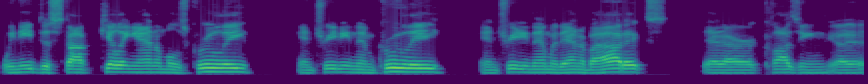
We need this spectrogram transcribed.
we need to stop killing animals cruelly and treating them cruelly and treating them with antibiotics that are causing uh,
